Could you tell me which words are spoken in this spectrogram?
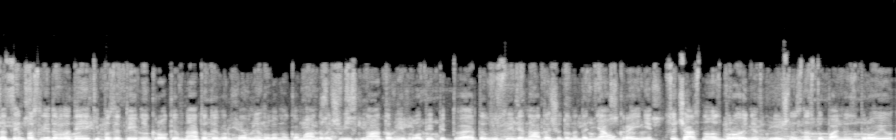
За цим послідували деякі позитивні кроки в НАТО, де верховний головнокомандувач військ НАТО в Європі підтвердив зусилля НАТО щодо надання Україні сучасного озброєння, включно з наступальною зброєю.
